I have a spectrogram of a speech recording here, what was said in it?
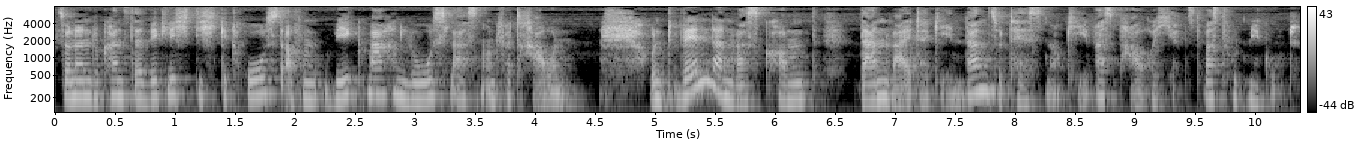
sondern du kannst da wirklich dich getrost auf den Weg machen, loslassen und vertrauen. Und wenn dann was kommt, dann weitergehen, dann zu testen, okay, was brauche ich jetzt? Was tut mir gut?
